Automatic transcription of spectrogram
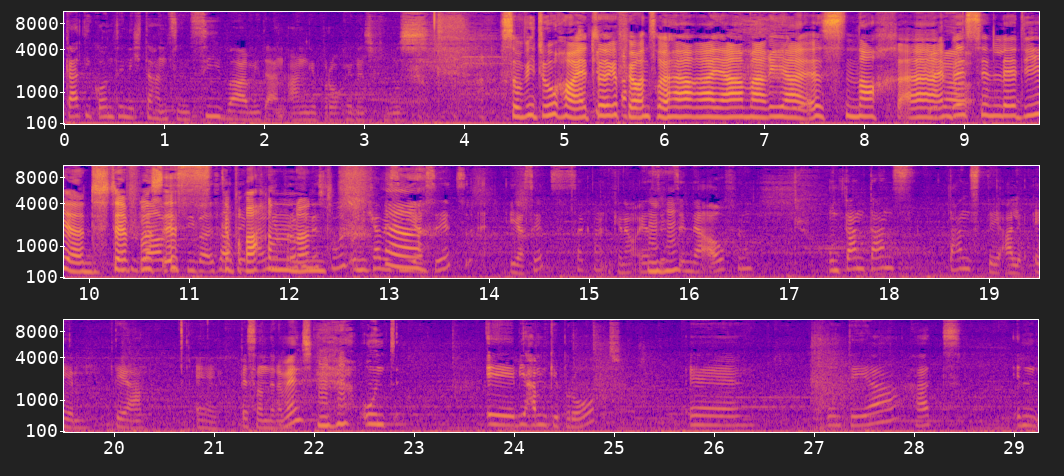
Kathi konnte nicht tanzen. Sie war mit einem angebrochenen Fuß. So wie du heute für unsere Hörer, ja, Maria ist noch äh, ein genau. bisschen lediert. Der Fuß glaube, ist war, gebrochen. Und, Fuß und ich habe ja. sie ersetzt, ersetzt, sagt man, genau, ersetzt mhm. in der Aufen. Und dann tanz, tanzte alle, äh, der äh, besondere Mensch. Mhm. Und äh, wir haben geprobt. Äh, und der hat, in,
